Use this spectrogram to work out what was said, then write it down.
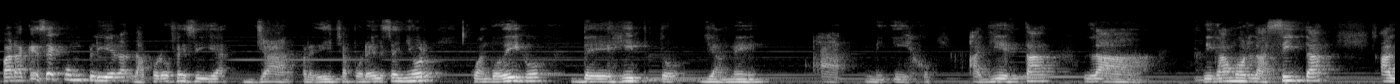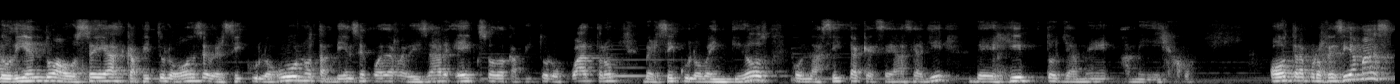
para que se cumpliera la profecía ya predicha por el Señor cuando dijo, de Egipto llamé a mi hijo. Allí está la, digamos, la cita aludiendo a Oseas capítulo 11, versículo 1. También se puede revisar Éxodo capítulo 4, versículo 22, con la cita que se hace allí, de Egipto llamé a mi hijo. Otra profecía más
